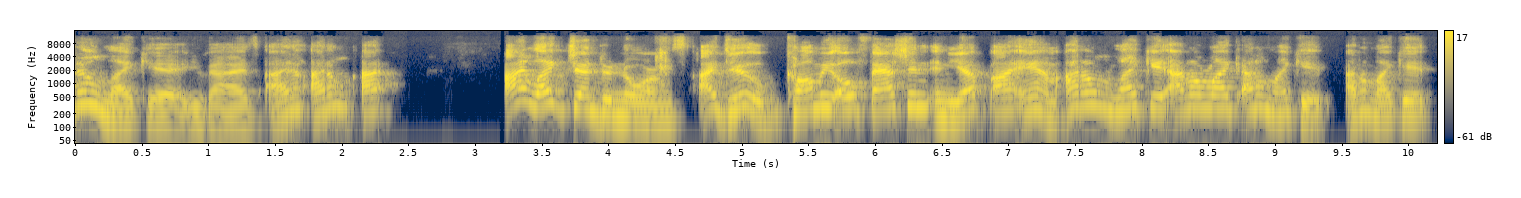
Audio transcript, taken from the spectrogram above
don't like it, you guys. I don't. I don't. I. I like gender norms. I do. Call me old fashioned, and yep, I am. I don't like it. I don't like. I don't like it. I don't like it.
